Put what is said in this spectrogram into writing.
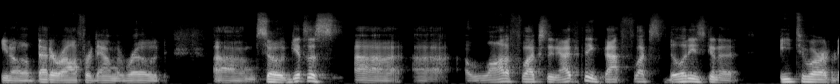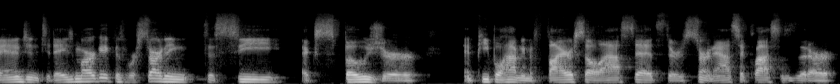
you know a better offer down the road. Um, so it gives us uh, uh, a lot of flexibility. I think that flexibility is going to be to our advantage in today's market because we're starting to see exposure and people having to fire sell assets. There's certain asset classes that are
